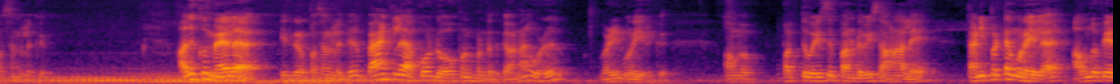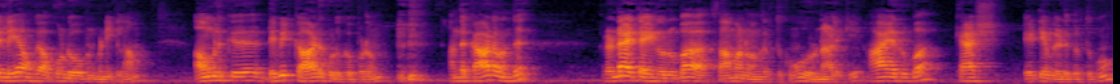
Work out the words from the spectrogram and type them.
பசங்களுக்கு. அதுக்கும் மேலே இருக்கிற பசங்களுக்கு பேங்க்கில் அக்கௌண்ட் ஓப்பன் பண்ணுறதுக்கான ஒரு வழிமுறை இருக்குது அவங்க பத்து வயசு பன்னெண்டு வயசு ஆனாலே தனிப்பட்ட முறையில் அவங்க பேர்லேயே அவங்க அக்கௌண்ட் ஓப்பன் பண்ணிக்கலாம். அவங்களுக்கு டெபிட் கார்டு கொடுக்கப்படும். அந்த கார்டை வந்து ரெண்டாயிரத்தி ஐநூறுரூபா சாமான் வாங்குறதுக்கும் ஒரு நாளைக்கு ஆயிரம் ரூபாய் கேஷ் ஏடிஎம்ல எடுக்கிறதுக்கும்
